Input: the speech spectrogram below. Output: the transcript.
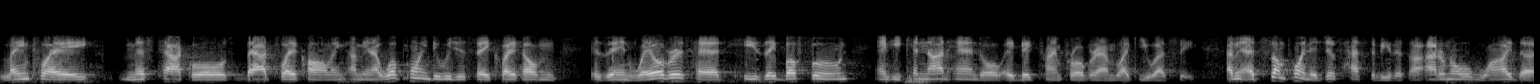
lame play, missed tackles, bad play calling? I mean, at what point do we just say Clay Helton is in way over his head? He's a buffoon and he cannot handle a big time program like USC. I mean, at some point, it just has to be this. I, I don't know why the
